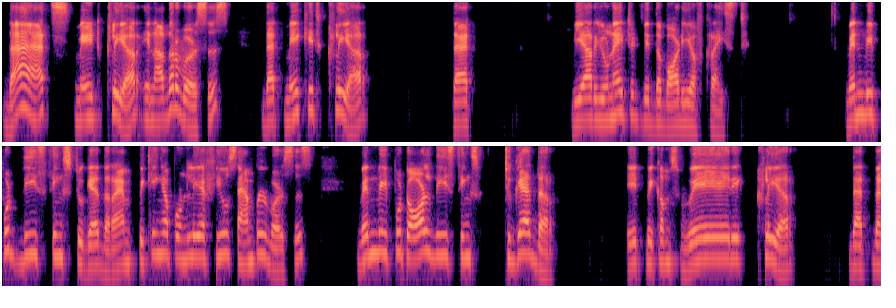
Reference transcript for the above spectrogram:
That's made clear in other verses that make it clear that we are united with the body of Christ. When we put these things together, I am picking up only a few sample verses. When we put all these things together, it becomes very clear that the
